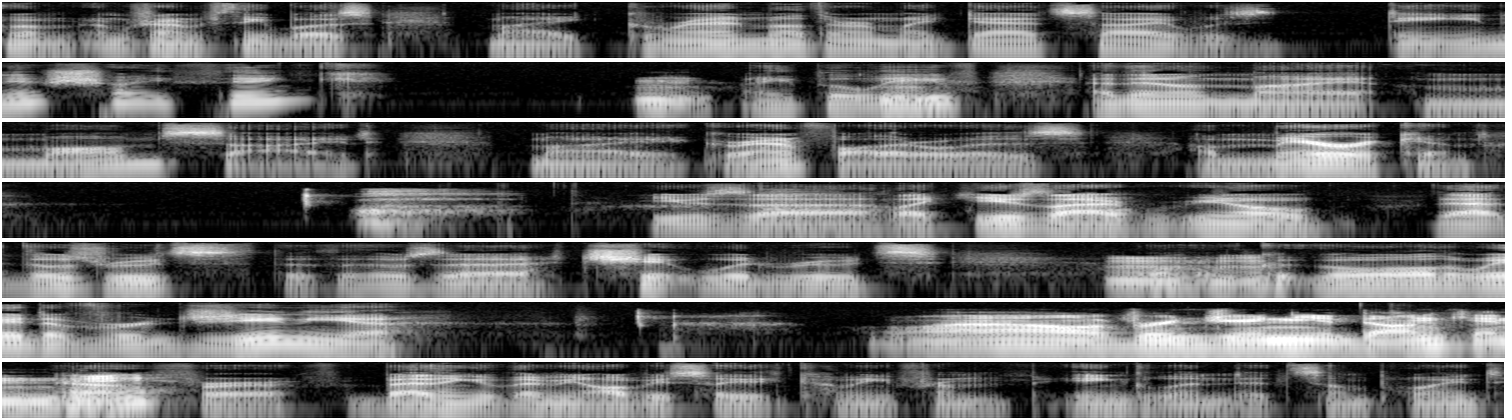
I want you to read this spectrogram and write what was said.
I'm, I'm trying to think about this. My grandmother on my dad's side was Danish, I think, Mm. I believe, and then on my mom's side, my grandfather was American. He was uh like he was like you know that those roots those uh Chitwood roots Mhm. go- all the way to Virginia. Wow, Virginia Duncan, Yeah, hey? for, but I think I mean obviously coming from England at some point,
